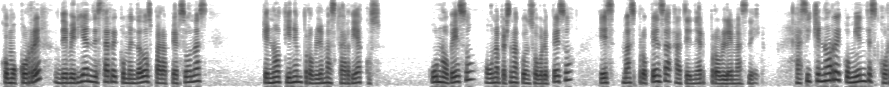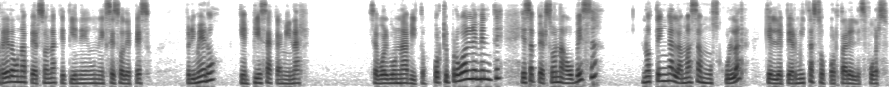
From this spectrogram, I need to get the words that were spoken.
como correr deberían de estar recomendados para personas que no tienen problemas cardíacos. Un obeso o una persona con sobrepeso es más propensa a tener problemas de ello. Así que no recomiendes correr a una persona que tiene un exceso de peso. Primero, que empiece a caminar. se vuelve un hábito, porque probablemente esa persona obesa no tenga la masa muscular que le permita soportar el esfuerzo.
